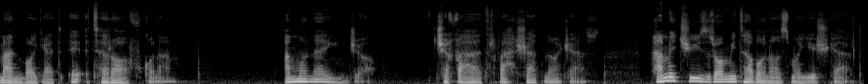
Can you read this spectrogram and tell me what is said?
من باید اعتراف کنم. اما نه اینجا. چقدر وحشتناک است. همه چیز را می توان آزمایش کرد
